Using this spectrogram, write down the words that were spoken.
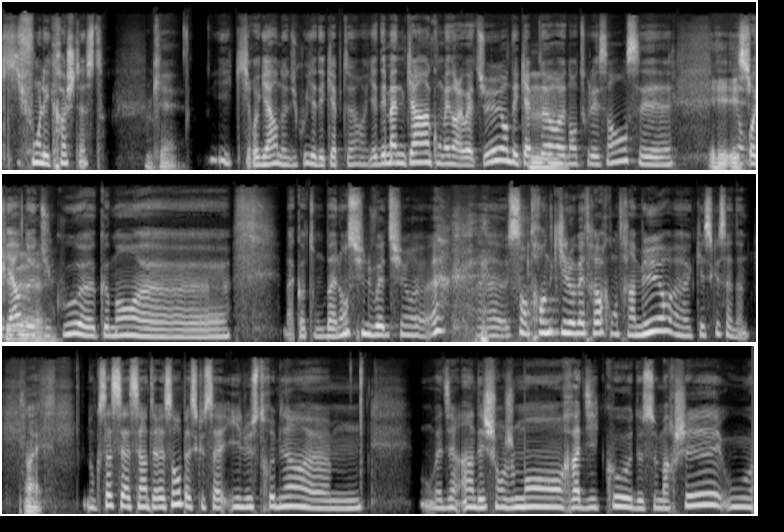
qui font les crash tests. Okay et qui regardent. Du coup, il y a des capteurs. Il y a des mannequins qu'on met dans la voiture, des capteurs hmm. dans tous les sens, et, et, on regarde euh, du coup euh, comment, euh, bah, quand on balance une voiture à 130 km/h contre un mur, qu'est-ce que ça donne? Ouais. Donc ça, c'est assez intéressant parce que ça illustre bien. on va dire un des changements radicaux de ce marché où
